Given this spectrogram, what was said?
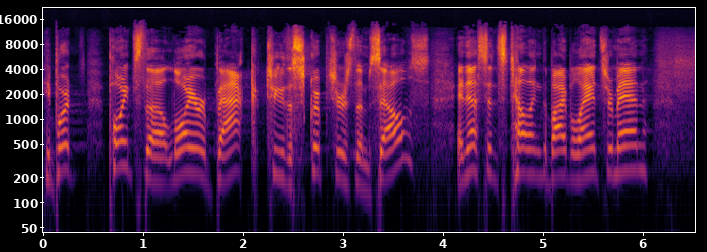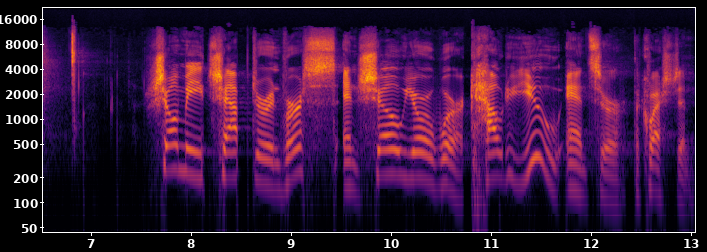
He put, points the lawyer back to the scriptures themselves, in essence, telling the Bible answer man, Show me chapter and verse and show your work. How do you answer the question?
